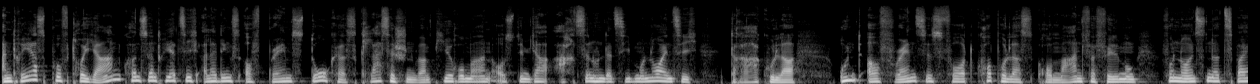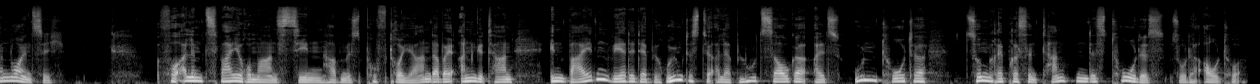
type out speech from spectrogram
Andreas Puff-Trojan konzentriert sich allerdings auf Bram Stokers klassischen Vampirroman aus dem Jahr 1897, Dracula, und auf Francis Ford Coppolas Romanverfilmung von 1992. Vor allem zwei Romanszenen haben es Puff Trojan dabei angetan. In beiden werde der berühmteste aller Blutsauger als Untoter zum Repräsentanten des Todes, so der Autor.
